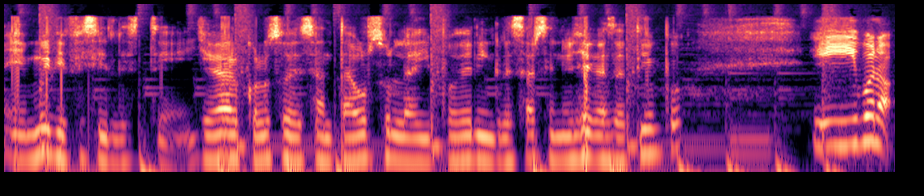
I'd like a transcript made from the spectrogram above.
eh, muy difícil este, llegar al Coloso de Santa Úrsula y poder ingresar si no llegas a tiempo. Y bueno,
